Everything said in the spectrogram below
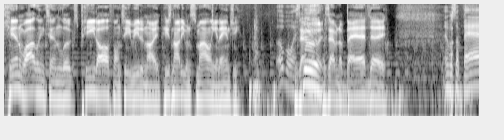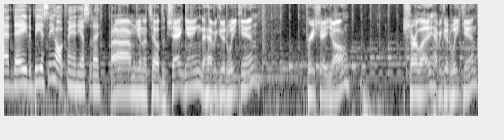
Ken Watlington looks peed off on TV tonight. He's not even smiling at Angie. Oh boy. He's having, he's having a bad day. It was a bad day to be a Seahawk fan yesterday. I'm gonna tell the chat gang to have a good weekend. Appreciate y'all. Shirley, have a good weekend.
